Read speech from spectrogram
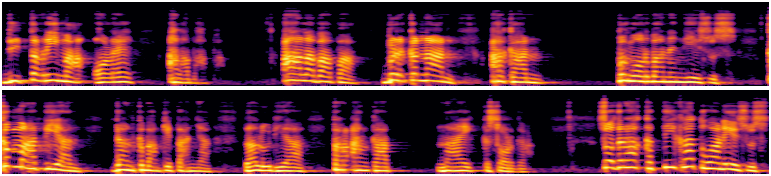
diterima oleh Allah Bapa. Allah Bapa berkenan akan pengorbanan Yesus, kematian dan kebangkitannya. Lalu dia terangkat naik ke sorga. Saudara, ketika Tuhan Yesus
